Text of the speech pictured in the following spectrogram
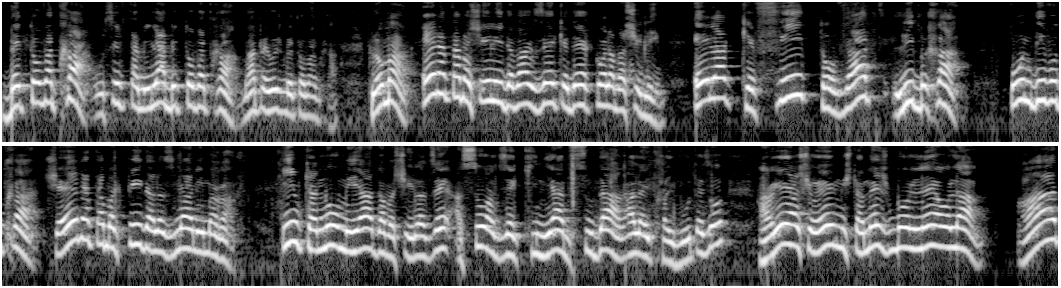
בטובתך, הוא הוסיף את המילה בטובתך, מה הפירוש בטובתך? כלומר, אין אתה משאיל לי דבר זה כדרך כל המשאילים, אלא כפי טובת ליבך ונדיבותך, שאין אתה מקפיד על הזמן עם הרח. אם קנו מיד המשאיל על זה, עשו על זה קניין סודר על ההתחייבות הזאת, הרי השואל משתמש בו לעולם, עד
